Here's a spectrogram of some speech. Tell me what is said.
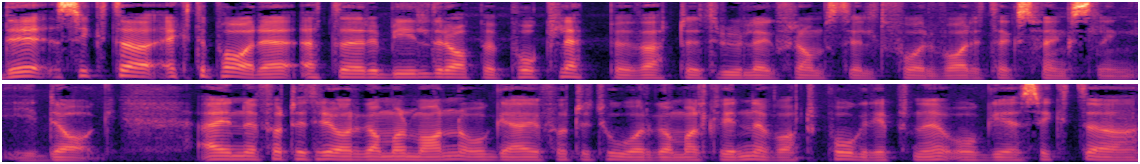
Det sikta ekteparet etter bildrapet på Klepp blir trolig framstilt for varetektsfengsling i dag. En 43 år gammel mann og en 42 år gammel kvinne ble pågrepne og sikta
